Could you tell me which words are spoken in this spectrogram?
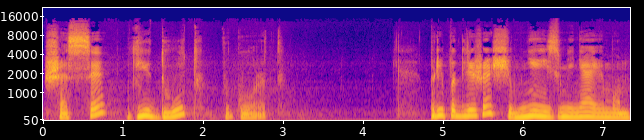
Шоссе ведут в город. При подлежащем неизменяемом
